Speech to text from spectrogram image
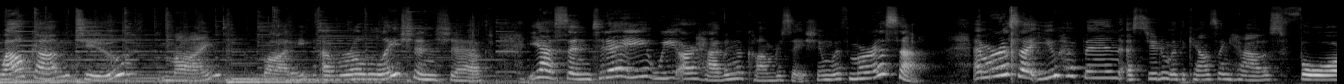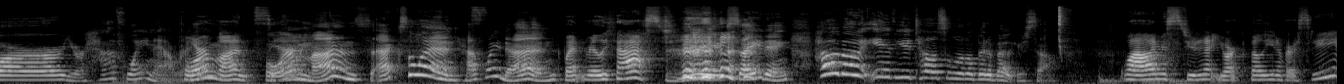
Welcome to Mind, Body, of Relationship. Yes, and today we are having a conversation with Marissa. And Marissa, you have been a student with the Counseling House for you're halfway now, right? Four months. Four yeah. months. Excellent. Halfway done. Went really fast. Very exciting. How about if you tell us a little bit about yourself? Well, I'm a student at Yorkville University.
